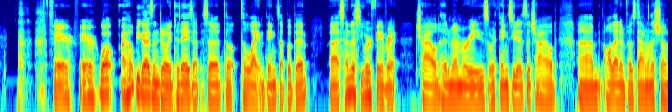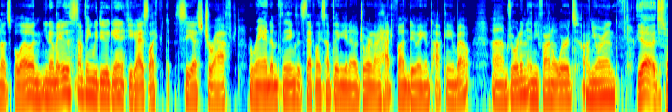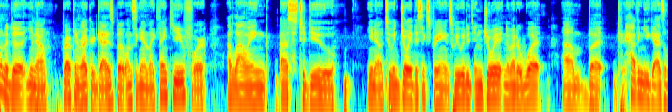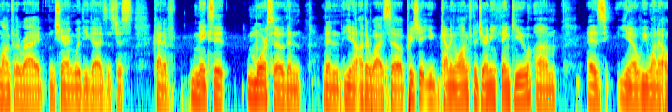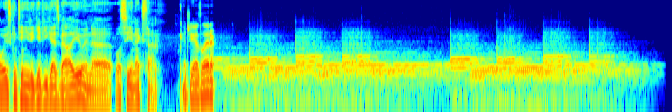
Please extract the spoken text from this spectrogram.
Fair, fair. Well, I hope you guys enjoyed today's episode to, to lighten things up a bit. Uh, send us your favorite childhood memories or things you did as a child. Um, all that info's down on the show notes below. And, you know, maybe this is something we do again if you guys like to see us draft random things. It's definitely something, you know, Jordan and I had fun doing and talking about. Um, Jordan, any final words on your end? Yeah, I just wanted to, you know, broken record, guys, but once again, like, thank you for allowing us to do, you know, to enjoy this experience. We would enjoy it no matter what. Um, but having you guys along for the ride and sharing with you guys is just kind of makes it more so than than you know otherwise. So appreciate you coming along for the journey. Thank you. Um, as you know, we want to always continue to give you guys value, and uh, we'll see you next time. Catch you guys later.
